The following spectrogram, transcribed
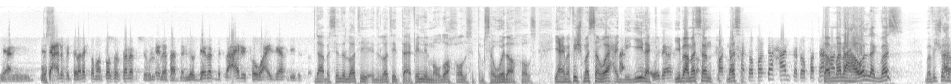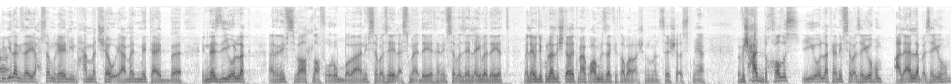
يعني أنت عارف أنت بقالك 18 سنة في الشغلانة فاللي قدامك بتبقى عارف هو عايز يعمل إيه بالظبط. لا بس أنت دلوقتي دلوقتي أنت قافل لي الموضوع خالص أنت مسودها خالص. يعني ما فيش مثلا واحد بيجي لك وده يبقى مثلا مثلا طب فتحها أنت طب فتحها طب ما أنا هقول لك بس. ما فيش واحد آه. بيجي لك زي حسام غالي محمد شوقي عماد متعب الناس دي يقول لك أنا نفسي بقى أطلع في أوروبا بقى نفسي أبقى زي الأسماء ديت أنا نفسي أبقى زي اللعيبة ديت. ما اللعيبة دي كلها اللي اشتغلت معاك وعمرو زكي طبعا عشان ما انساش اسماء يعني. ما فيش حد خالص يجي يقول لك أنا نفسي أبقى زيهم على الأقل أبقى زيهم؟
